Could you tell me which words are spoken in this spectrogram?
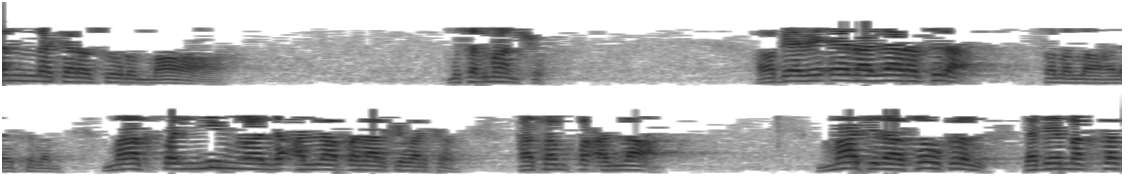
انك رسول الله مسلمان شو او بیا وی ای د الله رسوله صلی الله علیه وسلم ما خپل نیم مال د الله په لار کې ورکړ قسم په الله ما چې دا څه وکړل د دې مقصد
